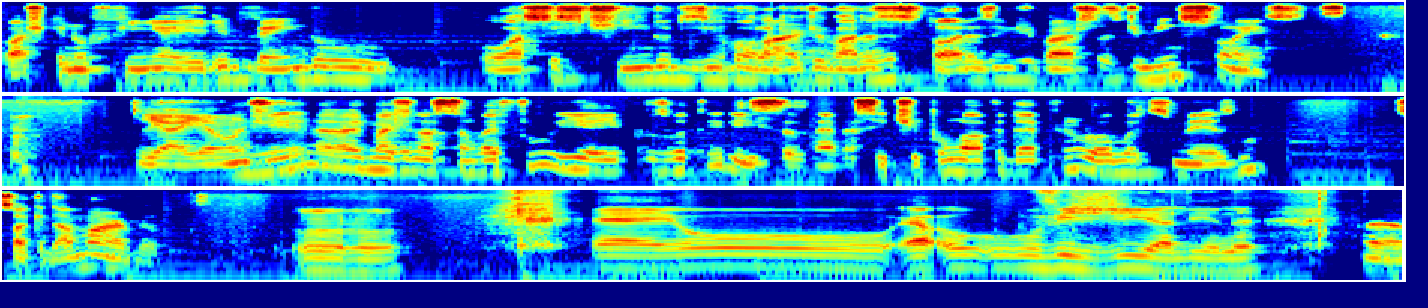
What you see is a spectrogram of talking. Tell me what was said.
Eu acho que no fim é ele vendo ou assistindo o desenrolar de várias histórias em diversas dimensões. E aí é onde a imaginação vai fluir aí para os roteiristas, né? Vai ser tipo um Love, Death and Robots mesmo, só que da Marvel. Uhum. É, eu, é o, o Vigia ali, né? É,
